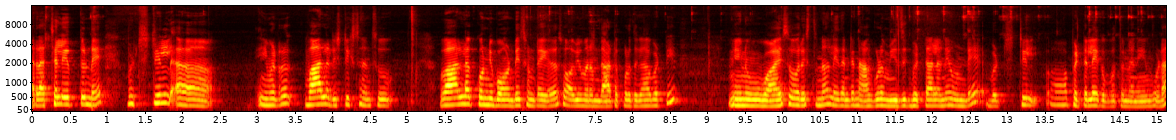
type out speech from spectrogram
రచ్చలేపుతుండే. బట్ స్టిల్ ఏమంటారు? వాళ్ళ రిస్ట్రిక్షన్స్ వాళ్ళ కొన్ని బౌండరీస్ ఉంటాయి కదా సో అవి మనం దాటకూడదు కాబట్టి నేను వాయిస్ ఓవర్ ఇస్తున్నా లేదంటే నాకు కూడా మ్యూజిక్ పెట్టాలనే ఉండే బట్ స్టిల్ పెట్టలేకపోతున్నా నేను కూడా.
